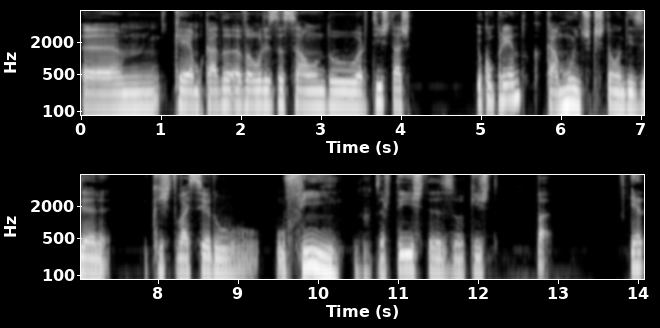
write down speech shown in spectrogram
ehm, que é um bocado a valorização do artista. Acho que eu compreendo que há muitos que estão a dizer que isto vai ser o, o fim dos artistas, ou que isto é-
